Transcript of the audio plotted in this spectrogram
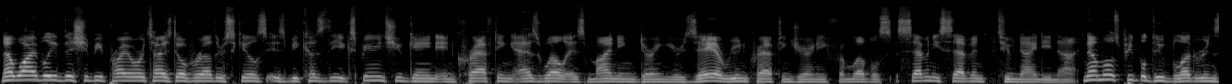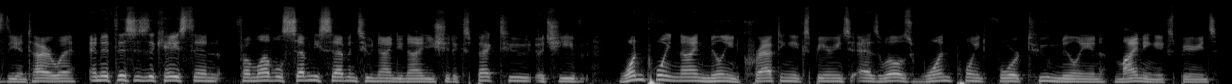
Now why I believe this should be prioritized over other skills is because the experience you gain in crafting as well as mining during your Zeah runecrafting journey from levels 77 to 99. Now most people do blood runes the entire way, and if this is the case then from level 77 to 99 you should expect to achieve 1.9 million crafting experience as well as 1.42 million mining experience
